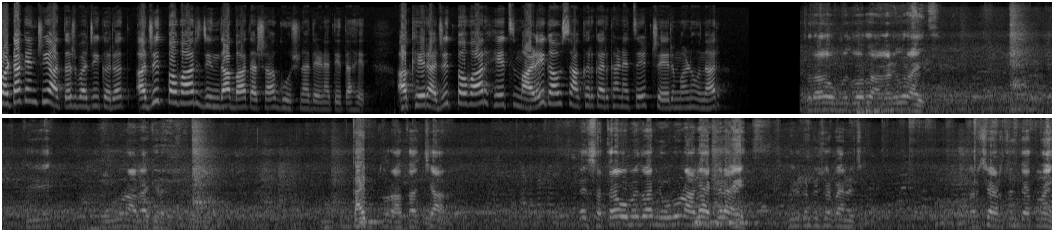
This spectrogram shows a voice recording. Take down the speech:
फटाक्यांची आतषबाजी करत अजित पवार जिंदाबाद अशा घोषणा देण्यात येत आहेत. अखेर अजित पवार हेच माळेगाव साखर कारखान्याचे चेअरमन होणार सतरा उमेदवार आघाडीवर आहेत ते निवडून आला खेळायचे काय? तो राहतात चार. ते सतरा उमेदवार निवडून आले अखेर आहेत निळकंठेश्वर पॅनलचे. हरशी अडचण त्यात नाही.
